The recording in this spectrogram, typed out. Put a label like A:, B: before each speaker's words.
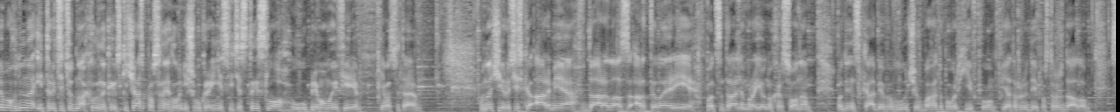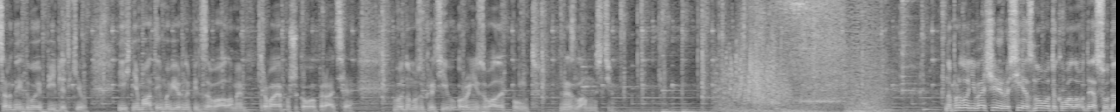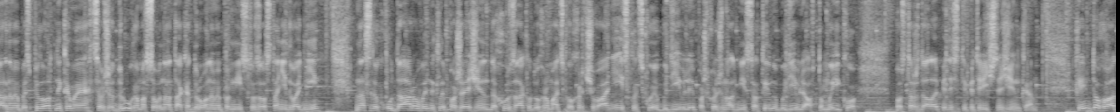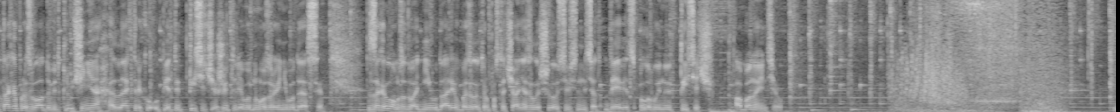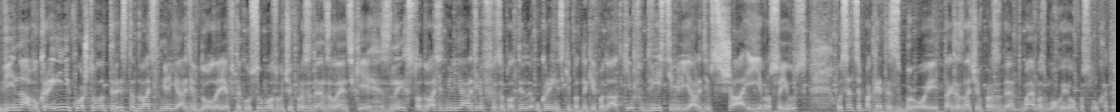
A: Сьома година і 31 хвилина київський час. Про все найголовніше в Україні світі стисло у прямому ефірі. Я вас вітаю. Вночі російська армія вдарила з артилерії по центральному району Херсона. Один з кабів влучив багатоповерхівку. П'ятеро людей постраждало. Серед них двоє підлітків. Їхня мати ймовірно під завалами. Триває пошукова операція. В одному з укриттів організували пункт незламності. Напередодні ввечері Росія знову атакувала Одесу ударними безпілотниками. Це вже друга масована атака дронами по місту за останні два дні. Внаслідок удару виникли пожежі на даху закладу громадського харчування і складської будівлі. Пошкоджено адміністративну будівлю, автомийку. Постраждала 55-річна жінка. Крім того, атака призвела до відключення електрику у п'яти тисяч жителів одного з районів Одеси. Загалом за два дні ударів без електропостачання залишилося 89,5 тисяч абонентів. Війна в Україні коштувала 320 мільярдів доларів. Таку суму озвучив президент Зеленський. З них 120 мільярдів заплатили українські платники податків, 200 мільярдів США і Євросоюз. Усе це пакети зброї, так зазначив президент. Маємо змогу його послухати.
